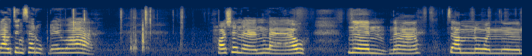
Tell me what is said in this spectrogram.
เราจึงสรุปได้ว่า เพราะฉะนั้นแล้วเงินนะคะจำนวนเงิน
